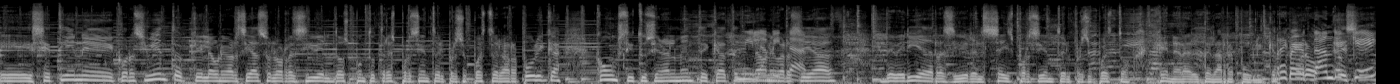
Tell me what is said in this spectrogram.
Eh, se tiene conocimiento que la universidad solo recibe el 2.3% del presupuesto de la República. Constitucionalmente, Catherine, la, la universidad debería de recibir el 6% del presupuesto general de la República. Pero Recordando que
